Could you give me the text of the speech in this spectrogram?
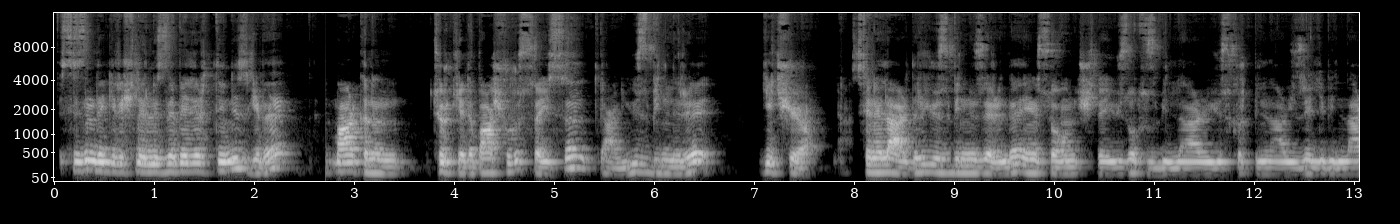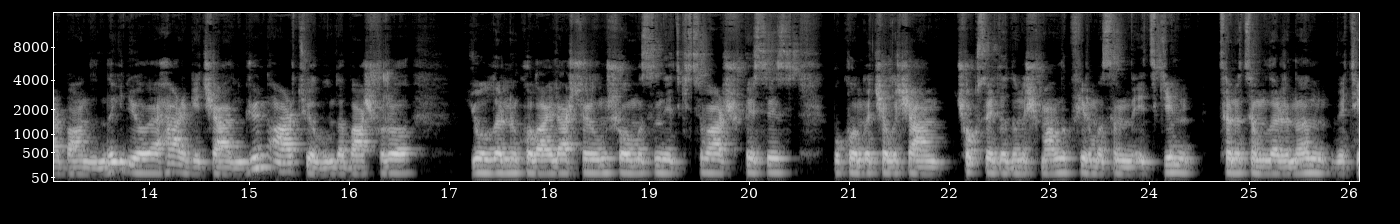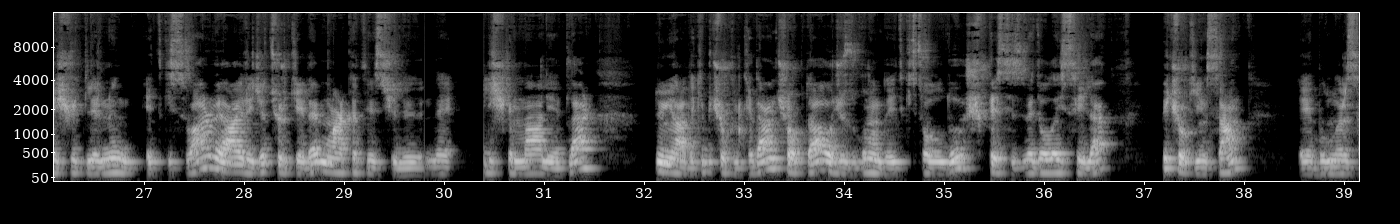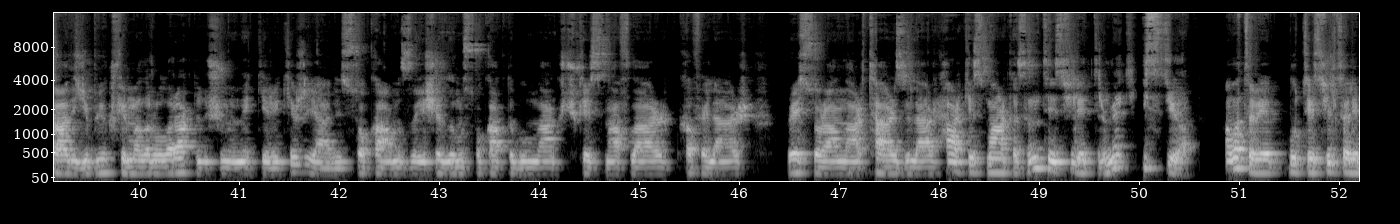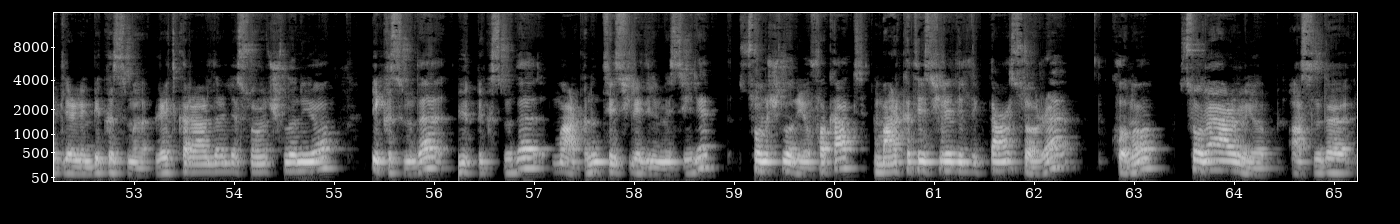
Sizin de girişlerinizde belirttiğiniz gibi markanın Türkiye'de başvuru sayısı yani 100 binleri geçiyor. senelerdir 100 binin üzerinde en son işte 130 binler, 140 binler, 150 binler bandında gidiyor ve her geçen gün artıyor. Bunda başvuru yollarının kolaylaştırılmış olmasının etkisi var şüphesiz. Bu konuda çalışan çok sayıda danışmanlık firmasının etkin tanıtımlarının ve teşviklerinin etkisi var ve ayrıca Türkiye'de marka tescilline ilişkin maliyetler dünyadaki birçok ülkeden çok daha ucuz. Bunun da etkisi olduğu şüphesiz ve dolayısıyla birçok insan e, bunları sadece büyük firmalar olarak da düşünmemek gerekir. Yani sokağımızda, yaşadığımız sokakta bulunan küçük esnaflar, kafeler, restoranlar, terziler, herkes markasını tescil ettirmek istiyor. Ama tabii bu tescil taleplerinin bir kısmı red kararlarıyla sonuçlanıyor. Bir kısmı da, büyük bir kısmı da markanın tescil edilmesiyle sonuçlanıyor. Fakat marka tescil edildikten sonra konu sona ermiyor. Aslında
